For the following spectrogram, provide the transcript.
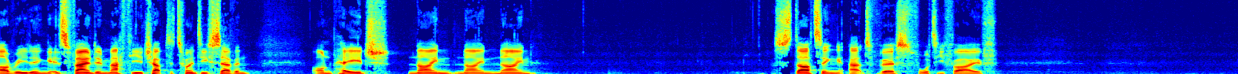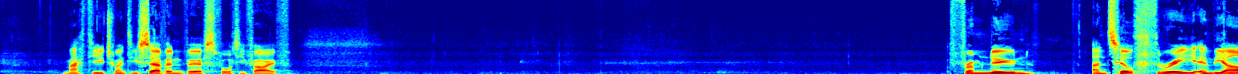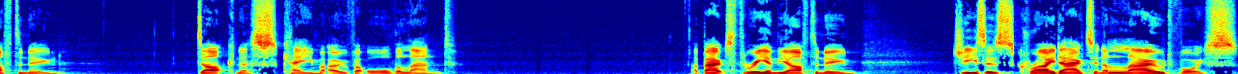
Our reading is found in Matthew chapter 27 on page 999, starting at verse 45. Matthew 27, verse 45. From noon until three in the afternoon, darkness came over all the land. About three in the afternoon, Jesus cried out in a loud voice,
